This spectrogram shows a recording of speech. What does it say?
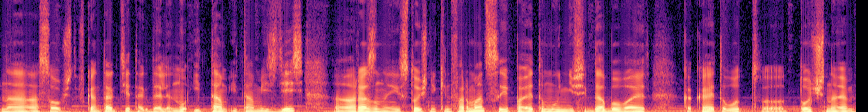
на сообществе ВКонтакте и так далее. Ну и там, и там, и здесь э, разные источники информации, поэтому не всегда бывает какая-то вот э, точная...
